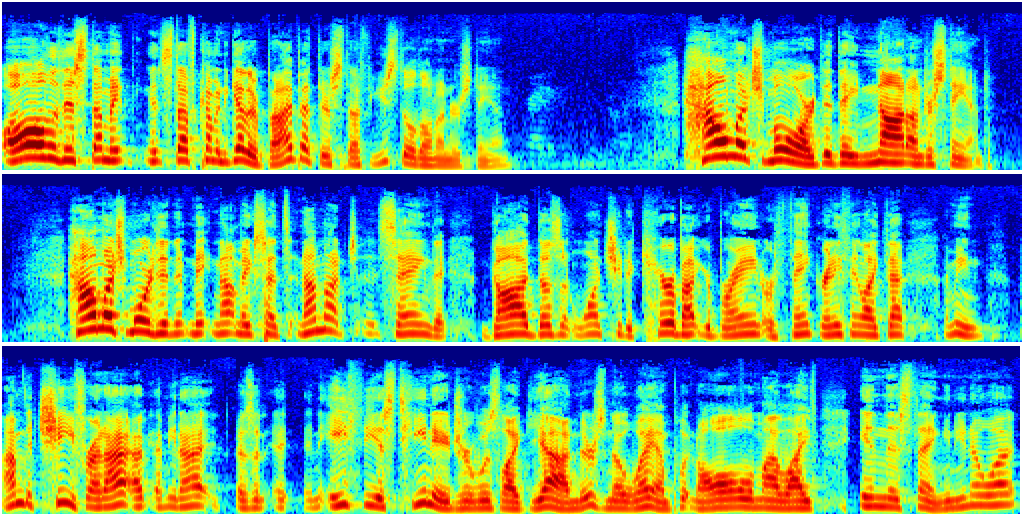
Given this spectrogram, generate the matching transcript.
all of this stuff coming together. But I bet there's stuff you still don't understand. How much more did they not understand? How much more did it not make sense? And I'm not saying that God doesn't want you to care about your brain or think or anything like that. I mean, I'm the chief, right? I, I mean, I, as an, an atheist teenager, was like, yeah, and there's no way I'm putting all of my life in this thing. And you know what?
